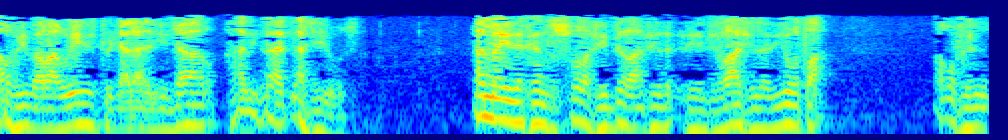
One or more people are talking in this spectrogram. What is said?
أو في براويز تجعل على الجدار. هذه لا تجوز. أما إذا كانت الصورة في في الفراش الذي يوطأ أو في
